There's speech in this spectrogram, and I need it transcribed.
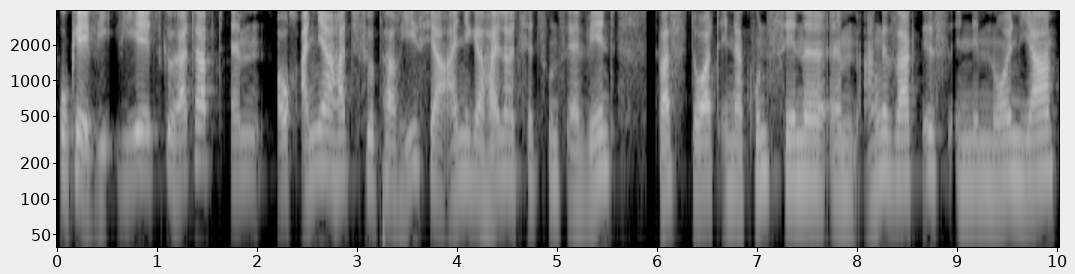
Okay, wie, wie ihr jetzt gehört habt, ähm, auch Anja hat für Paris ja einige Highlights jetzt uns erwähnt, was dort in der Kunstszene ähm, angesagt ist in dem neuen Jahr.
